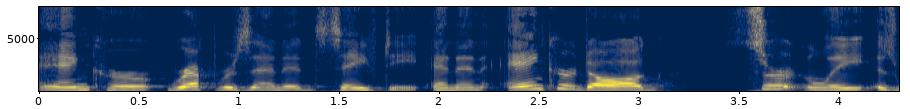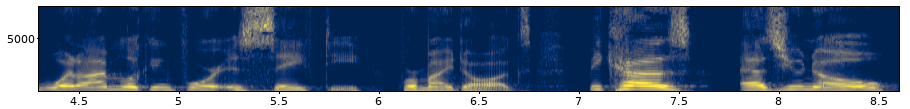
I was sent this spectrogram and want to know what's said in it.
anchor represented safety, and an anchor dog certainly is what I'm looking for is safety for my dogs because as you know,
